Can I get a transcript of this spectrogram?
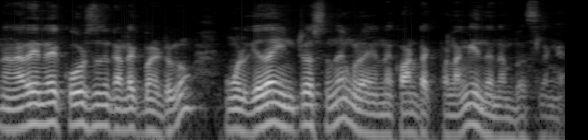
நான் நிறைய நிறைய கோர்சஸும் கண்டக்ட் பண்ணிகிட்ருக்கோம் உங்களுக்கு எதாவது இன்ட்ரெஸ்ட் இருந்தால் உங்களை என்ன காண்டாக்ட் பண்ணலாங்க இந்த நம்பர்ஸ்லங்க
